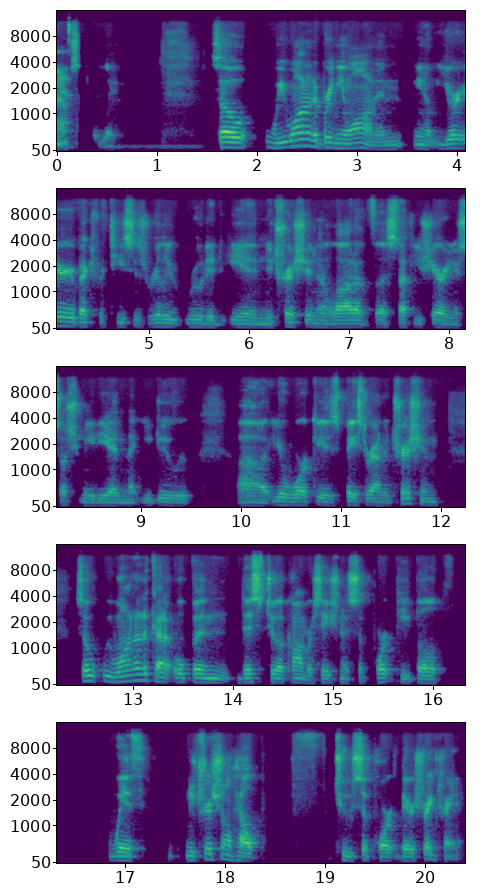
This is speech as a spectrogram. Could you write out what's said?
Absolutely. So we wanted to bring you on, and you know your area of expertise is really rooted in nutrition, and a lot of the stuff you share in your social media and that you do, uh, your work is based around nutrition. So we wanted to kind of open this to a conversation to support people with nutritional help to support their strength training.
